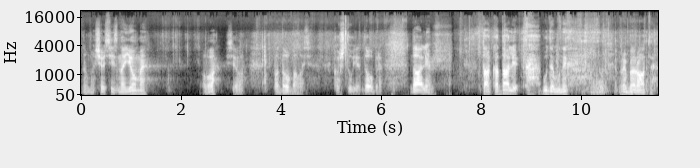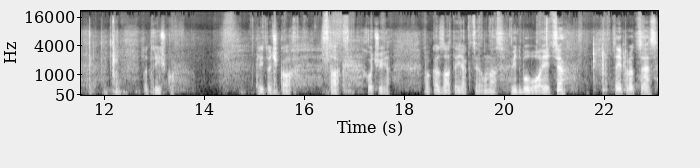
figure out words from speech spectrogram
Думаю, щось і знайоме. О, все, сподобалось. Коштує, добре. Далі. Так, а далі будемо у них прибирати потрішку в кліточках. Так, хочу я показати, як це у нас відбувається цей процес.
